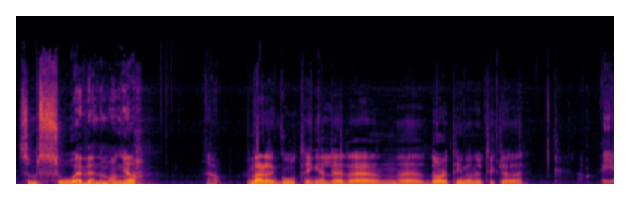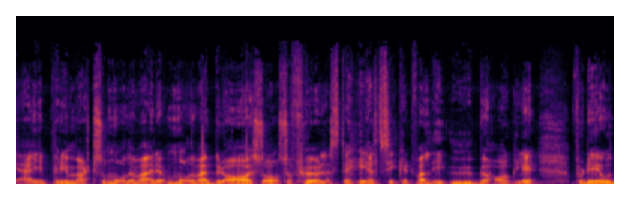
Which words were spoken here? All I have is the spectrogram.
som så evenementet. da. Ja. Men Er det en god ting eller en eh, dårlig ting den utvikler der? Jeg, primært så må det være, må det være bra, så, så, føles det helt sikkert veldig ubehagelig. For det er jo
